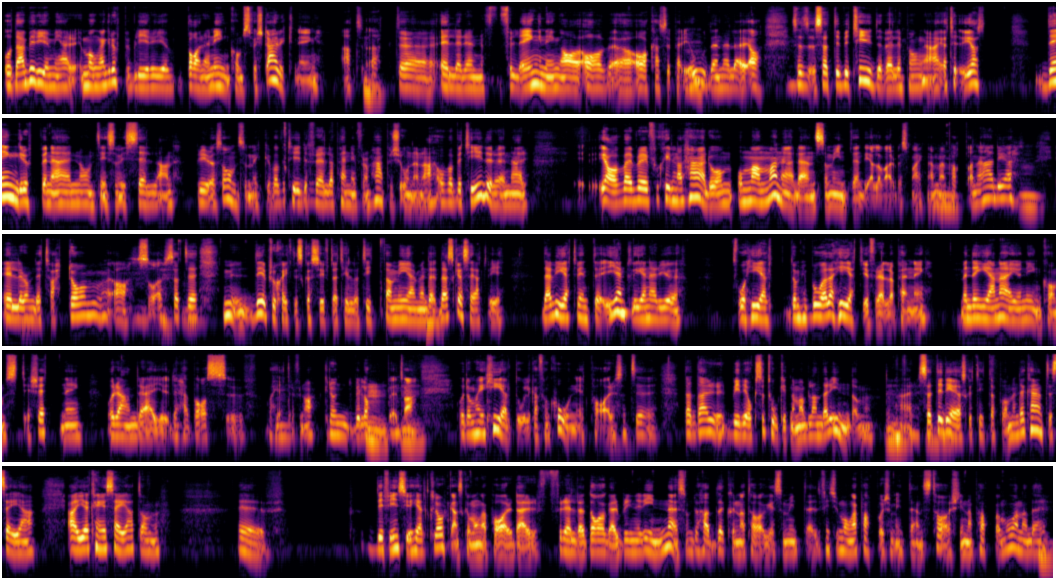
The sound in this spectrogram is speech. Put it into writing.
Och där blir det ju mer, många grupper blir det ju bara en inkomstförstärkning. Att, att, eh, eller en förlängning av, av eh, a-kasseperioden. Eller, ja. så, så det betyder väldigt många. Jag, jag, den gruppen är någonting som vi sällan bryr oss om så mycket. Vad betyder föräldrapenning för de här personerna? Och vad betyder det när Ja, vad är det för skillnad här då? Om, om mamman är den som inte är en del av arbetsmarknaden men pappan är det. Eller om det är tvärtom. Ja, så så att, eh, det projektet ska syfta till att titta mer. Men där, där ska jag säga att vi, där vet vi inte. Egentligen är det ju två helt, de båda heter ju föräldrapenning. Men det ena är ju en inkomstersättning och det andra är ju det här bas, eh, vad heter det för något, grundbeloppet. Va? Och de har ju helt olika funktion i ett par. Så att, eh, där, där blir det också tokigt när man blandar in dem. De här. Så det är det jag ska titta på. Men det kan jag inte säga. Ja, jag kan ju säga att de eh, det finns ju helt klart ganska många par där föräldradagar brinner inne som du hade kunnat tagit. Som inte, det finns ju många pappor som inte ens tar sina pappamånader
